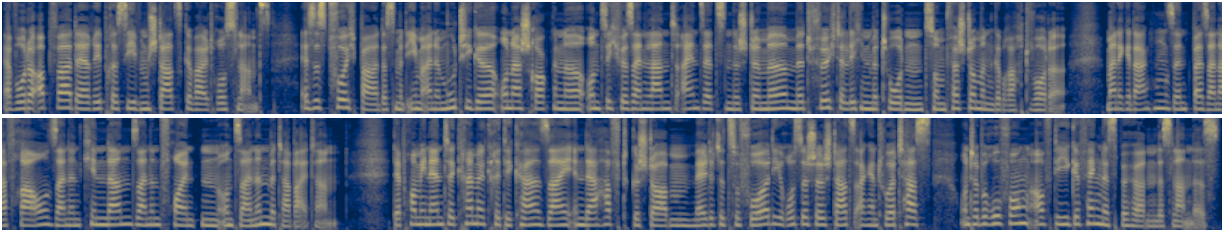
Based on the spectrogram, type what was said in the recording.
Er wurde Opfer der repressiven Staatsgewalt Russlands. Es ist furchtbar, dass mit ihm eine mutige, unerschrockene und sich für sein Land einsetzende Stimme mit fürchterlichen Methoden zum Verstummen gebracht wurde. Meine Gedanken sind bei seiner Frau, seinen Kindern, seinen Freunden und seinen Mitarbeitern. Der prominente Kreml-Kritiker sei in der Haft gestorben, meldete zuvor die russische Staatsagentur TASS unter Berufung auf die Gefängnisbehörden des Landes.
